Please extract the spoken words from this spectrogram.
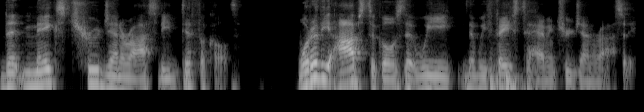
that makes true generosity difficult? What are the obstacles that we that we face to having true generosity?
